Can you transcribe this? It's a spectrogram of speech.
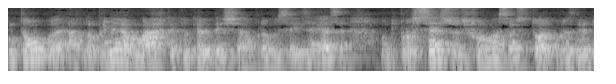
Então, a, a primeira marca que eu quero deixar para vocês é essa. O processo de formação histórica brasileira,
